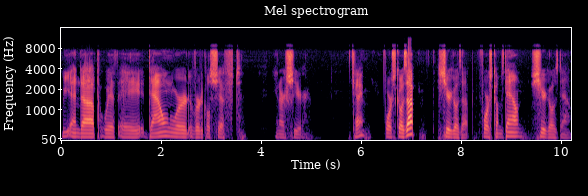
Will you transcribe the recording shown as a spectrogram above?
we end up with a downward vertical shift in our shear. Okay, force goes up, shear goes up. Force comes down, shear goes down.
